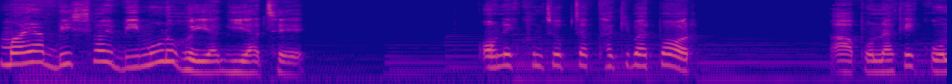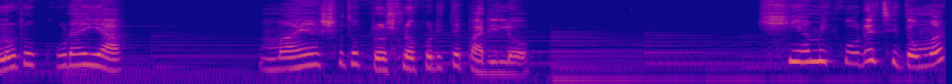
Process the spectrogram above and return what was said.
মায়া বিস্ময় বিমূঢ় হইয়া গিয়াছে। অনেকক্ষণ চুপচাপ থাকিবার পর আপনাকে কোনরূপ কুড়াইয়া মায়া শুধু প্রশ্ন করিতে পারিল, কি আমি করেছি তোমার?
